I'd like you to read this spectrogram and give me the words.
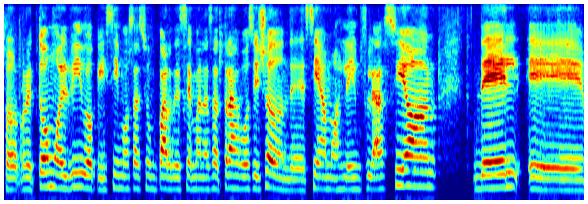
yo retomo el vivo que hicimos hace un par de semanas atrás, vos y yo, donde decíamos la inflación del... eh,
